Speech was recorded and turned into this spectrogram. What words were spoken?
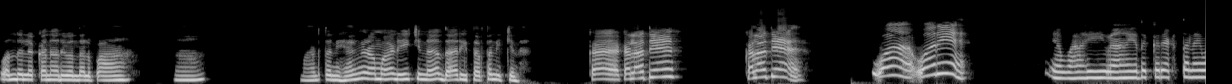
ಒಂದು ಲೆಕ್ಕನ ಒಂದಲ್ಪ. ಹಾಂ. ಮಾಡ್ತಾನೆ ಹೆಂಗಾರ ಮಾಡಿ ಈಕಿನ ದಾರಿ ತರ್ತಾನೆ ಈಕಿನ. ಕ ಕಲಾತೆ ಕಲಾತೆ. ವಾ ವರಿ ಯವ್ವ ಇವ ಇದಕ್ಕೆ ರೆಕ್ತಾನೆ ಇವ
